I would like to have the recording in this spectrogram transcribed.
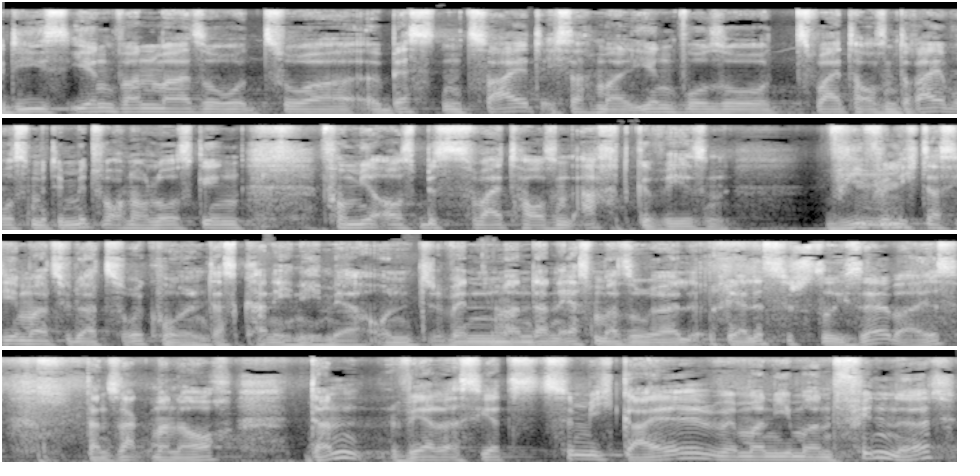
die ist irgendwann mal so zur äh, besten Zeit, ich sag mal irgendwo so 2003, wo es mit dem Mittwoch noch losging, von mir aus bis 2008 gewesen. Wie will ich das jemals wieder zurückholen? Das kann ich nicht mehr. Und wenn man dann erstmal so real- realistisch zu sich selber ist, dann sagt man auch, dann wäre es jetzt ziemlich geil, wenn man jemanden findet,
